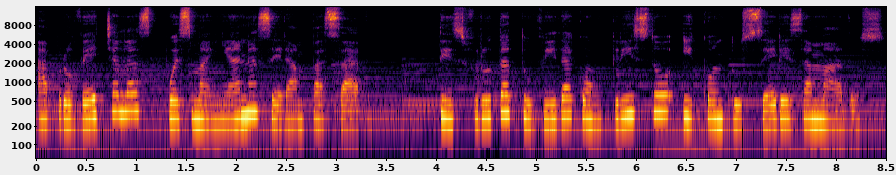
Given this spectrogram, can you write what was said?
aprovechalas pues mañana serán pasado. Disfruta tu vida con Cristo y con tus seres amados.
